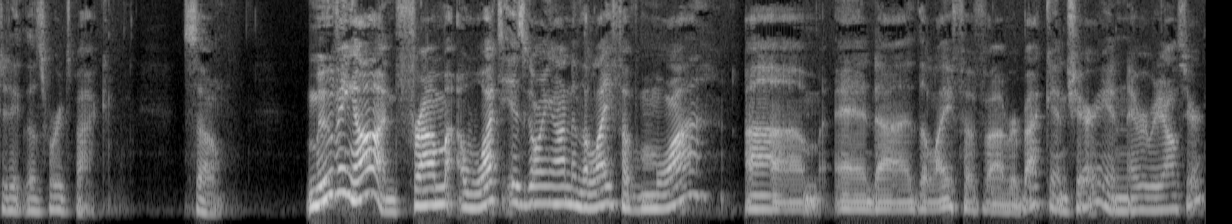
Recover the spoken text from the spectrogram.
to take those words back. So, moving on from what is going on in the life of moi um, and uh, the life of uh, Rebecca and Sherry and everybody else here.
